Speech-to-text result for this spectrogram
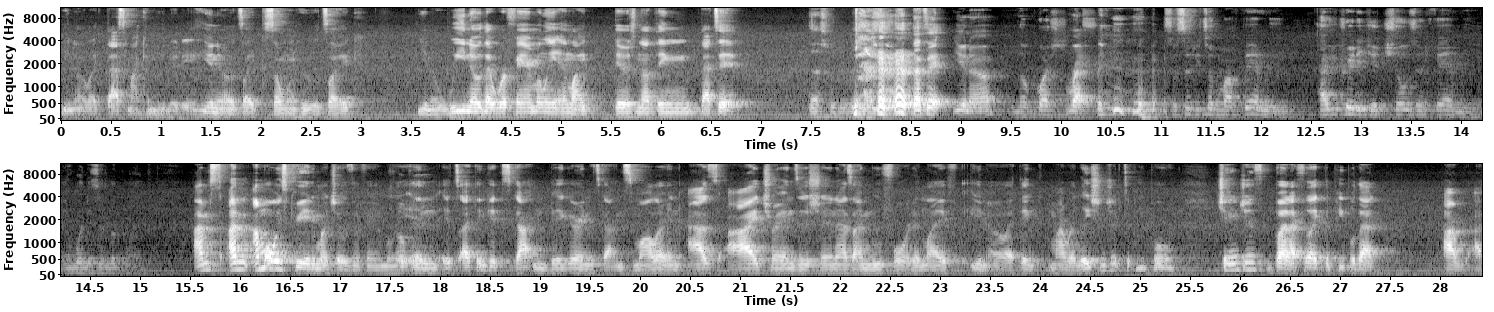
You know, like that's my community. You know, it's like someone who it's like, you know, we know that we're family, and like there's nothing. That's it. That's what it is. that's it. You know, no question. right. So since we're talking about family, have you created your chosen family, and what does it look like? I'm, I'm, I'm always creating my chosen family Okay. and it's I think it's gotten bigger and it's gotten smaller and as I transition as I move forward in life you know I think my relationship to people changes but I feel like the people that I, I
